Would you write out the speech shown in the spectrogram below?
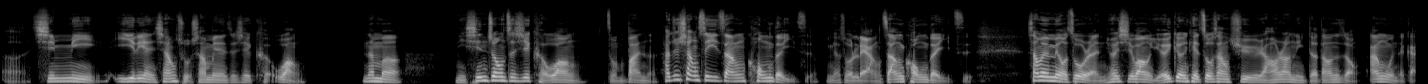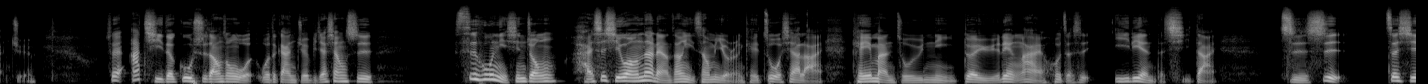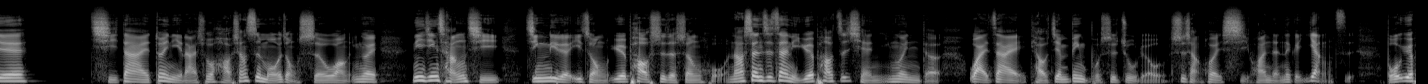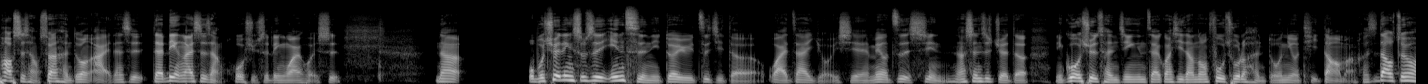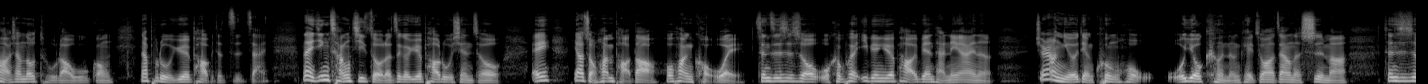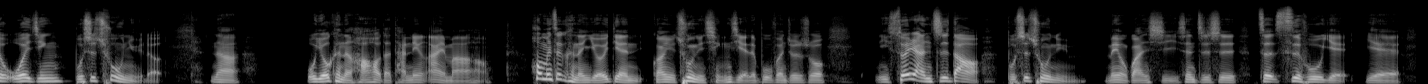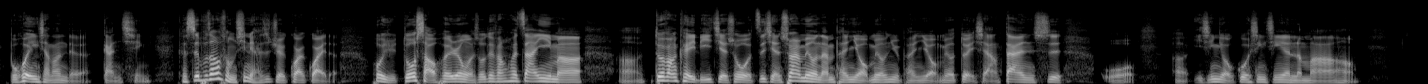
呃亲密依恋相处上面的这些渴望，那么你心中这些渴望。怎么办呢？它就像是一张空的椅子，应该说两张空的椅子，上面没有坐人。你会希望有一个人可以坐上去，然后让你得到那种安稳的感觉。所以阿奇的故事当中，我我的感觉比较像是，似乎你心中还是希望那两张椅上面有人可以坐下来，可以满足于你对于恋爱或者是依恋的期待。只是这些。期待对你来说好像是某一种奢望，因为你已经长期经历了一种约炮式的生活，那甚至在你约炮之前，因为你的外在条件并不是主流市场会喜欢的那个样子。不过约炮市场虽然很多人爱，但是在恋爱市场或许是另外一回事。那我不确定是不是因此你对于自己的外在有一些没有自信，那甚至觉得你过去曾经在关系当中付出了很多，你有提到嘛？可是到最后好像都徒劳无功，那不如约炮比较自在。那已经长期走了这个约炮路线之后，诶，要转换跑道或换口味，甚至是说我可不可以一边约炮一边谈恋爱呢？就让你有点困惑，我有可能可以做到这样的事吗？甚至是我已经不是处女了，那我有可能好好的谈恋爱吗？哈。后面这个可能有一点关于处女情节的部分，就是说，你虽然知道不是处女没有关系，甚至是这似乎也也不会影响到你的感情，可是不知道什么心里还是觉得怪怪的。或许多少会认为说对方会在意吗？啊，对方可以理解说我之前虽然没有男朋友、没有女朋友、没有对象，但是我呃已经有过性经验了吗？哈，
